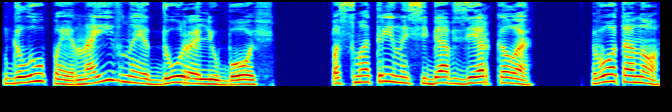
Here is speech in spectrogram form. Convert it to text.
Глупая, наивная дура любовь. Посмотри на себя в зеркало. Вот оно,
